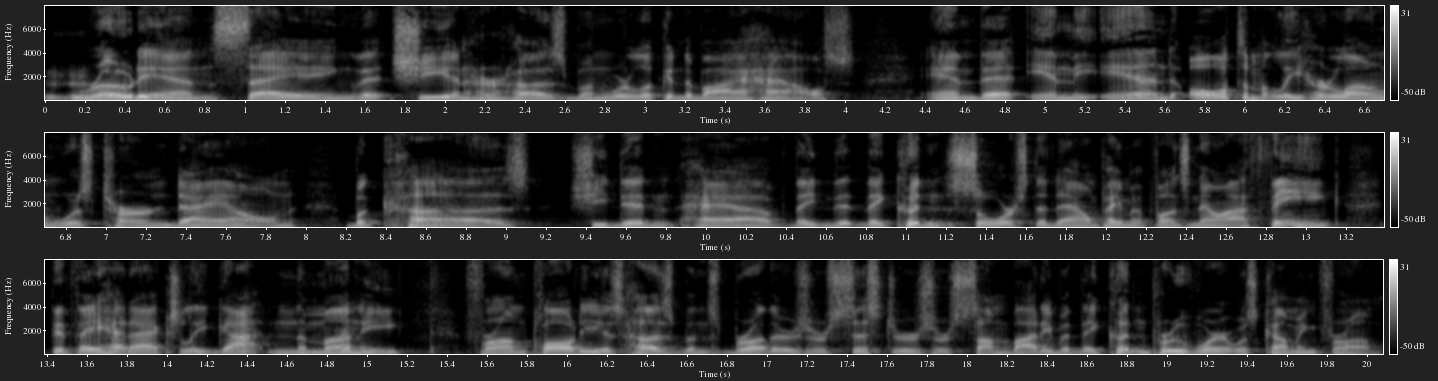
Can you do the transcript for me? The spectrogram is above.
mm-hmm. wrote in saying that she and her husband were looking to buy a house and that in the end ultimately her loan was turned down because she didn't have they they couldn't source the down payment funds. Now I think that they had actually gotten the money from Claudia's husband's brothers or sisters or somebody but they couldn't prove where it was coming from.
